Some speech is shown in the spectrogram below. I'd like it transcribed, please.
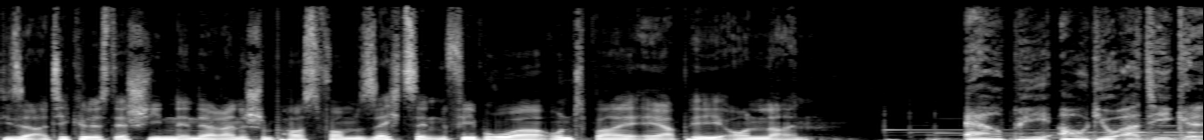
Dieser Artikel ist erschienen in der Rheinischen Post vom 16. Februar und bei RP Online. RP Audioartikel.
